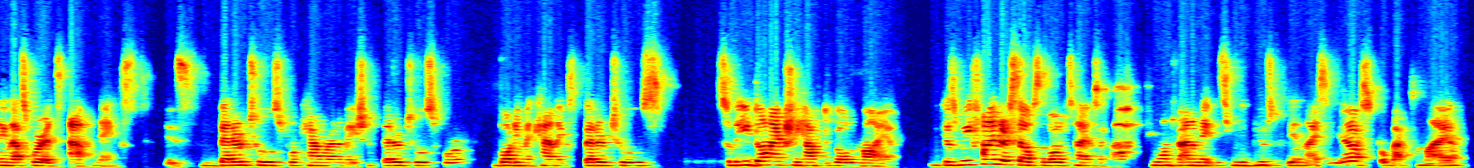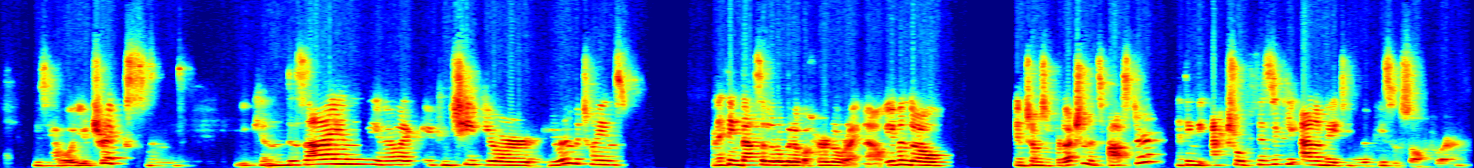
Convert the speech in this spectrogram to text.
I think that's where it's at next is better tools for camera animation, better tools for body mechanics, better tools so that you don't actually have to go to Maya. Because we find ourselves a lot of times like, oh, if you want to animate this really beautifully and nicely, yes, go back to Maya. You have all your tricks and you can design, you know, like you can cheat your your in-betweens. And I think that's a little bit of a hurdle right now. Even though in terms of production it's faster, I think the actual physically animating the piece of software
